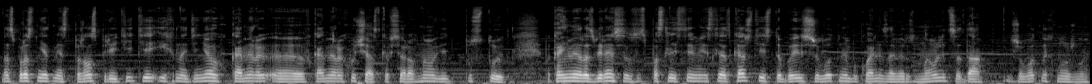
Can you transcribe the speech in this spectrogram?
у нас просто нет места. Пожалуйста, приютите их на денек в, камеры, э, в камерах участка. Все равно ведь пустуют. Пока не разберемся с последствиями. Если откажетесь, то боюсь, животные буквально замерзнут на улице. Да, животных нужно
